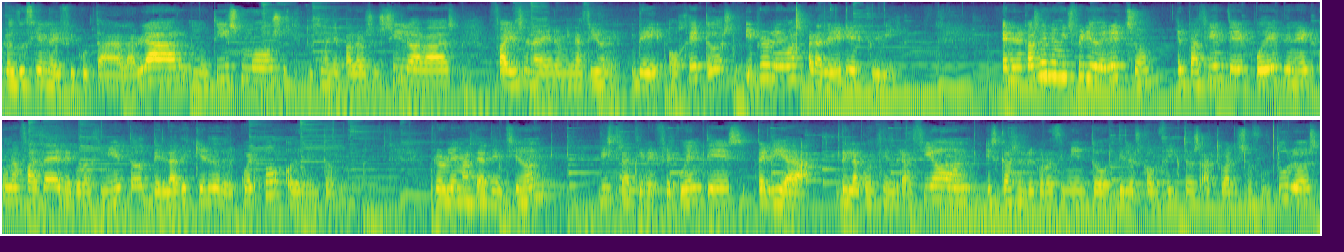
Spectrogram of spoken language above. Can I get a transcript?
produciendo dificultad al hablar, mutismo, sustitución de palabras o sílabas, fallos en la denominación de objetos y problemas para leer y escribir. En el caso del hemisferio derecho, el paciente puede tener una falta de reconocimiento del lado izquierdo del cuerpo o del entorno. Problemas de atención, distracciones frecuentes, pérdida de la concentración, escaso reconocimiento de los conflictos actuales o futuros,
